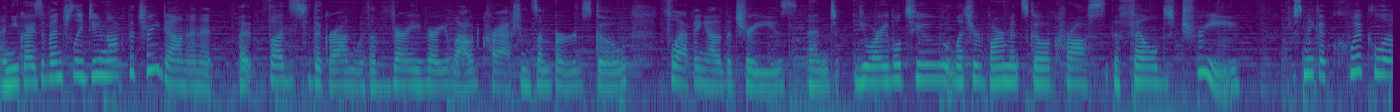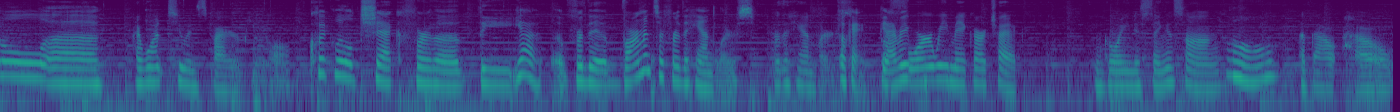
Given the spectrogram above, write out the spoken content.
and you guys eventually do knock the tree down, and it it thuds to the ground with a very very loud crash, and some birds go flapping out of the trees, and you are able to let your varmints go across the felled tree. Just make a quick little uh, I want to inspire people quick little check for the the yeah for the varmints or for the handlers. for the handlers. Okay, yeah, Before we make our check, I'm going to sing a song Oh, about how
